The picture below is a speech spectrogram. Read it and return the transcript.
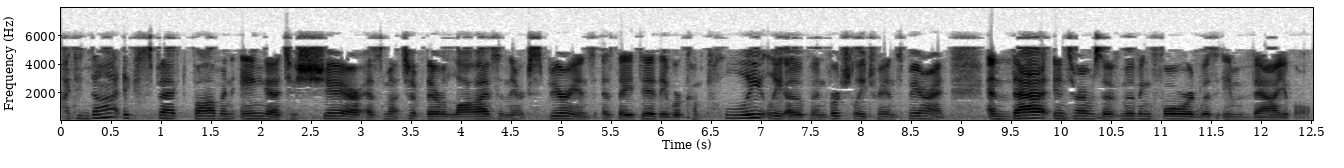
I did not expect Bob and Inga to share as much of their lives and their experience as they did. They were completely open, virtually transparent, and that, in terms of moving forward, was invaluable.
